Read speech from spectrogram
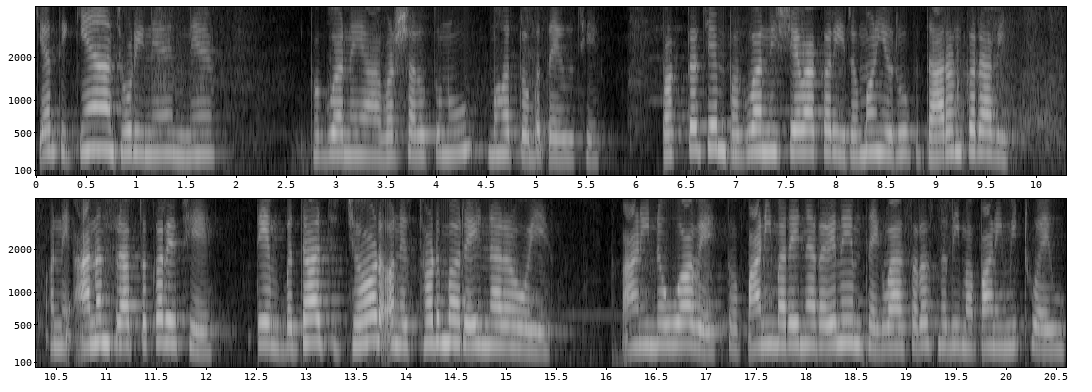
ક્યાંથી ક્યાં જોડીને એમને ભગવાને આ વર્ષા ઋતુનું મહત્ત્વ બતાવ્યું છે? ભક્ત જેમ ભગવાનની સેવા કરી, રમણીય રૂપ ધારણ કરાવી અને આનંદ પ્રાપ્ત કરે છે, તેમ બધા જ જળ અને સ્થળમાં રહેનારાઓએ પાણી નવું આવે તો પાણીમાં રહેનારા એને એમ થાય કે વાહ, સરસ નદીમાં પાણી મીઠું આવ્યું.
